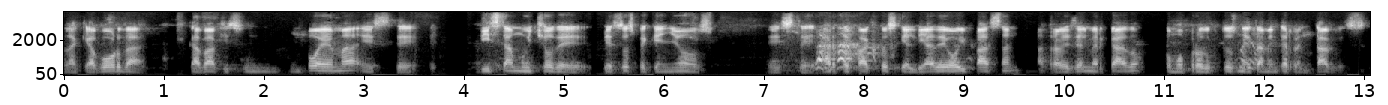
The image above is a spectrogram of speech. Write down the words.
la que aborda Cavafis un, poema, este, dista mucho de, de esos pequeños este, artefactos que el día de hoy pasan a través del mercado como productos netamente rentables.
